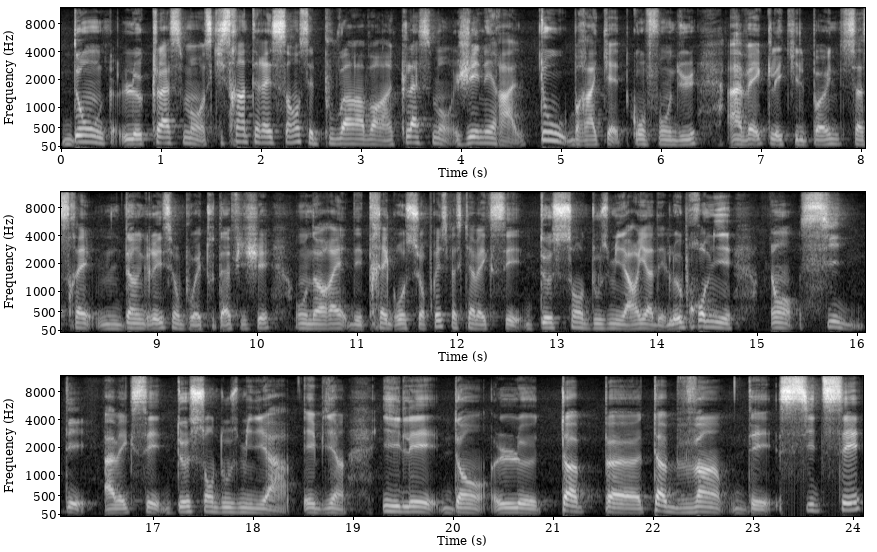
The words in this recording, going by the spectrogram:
Donc le classement, ce qui serait intéressant, c'est de pouvoir avoir un classement général, tout bracket confondu, avec les kill points. Ça serait une dinguerie si on pouvait tout afficher. On aurait des très grosses surprises parce qu'avec ces 212 milliards, regardez, le premier en 6D avec ses 212 milliards, eh bien, il est dans le top, euh, top 20 des sites C.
